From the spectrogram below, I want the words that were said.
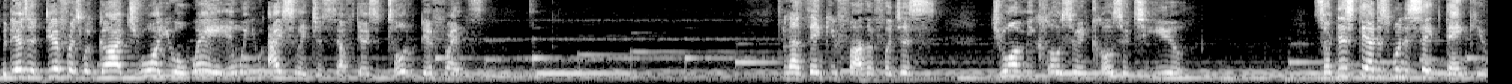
But there's a difference when God draw you away and when you isolate yourself. There's a total difference. And I thank you, Father, for just drawing me closer and closer to you. So this day, I just want to say thank you.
